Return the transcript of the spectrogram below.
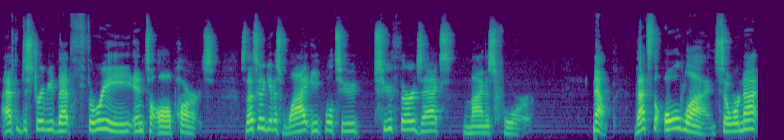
I have to distribute that 3 into all parts. So that's going to give us y equal to 2 thirds x minus 4. Now, that's the old line, so we're not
